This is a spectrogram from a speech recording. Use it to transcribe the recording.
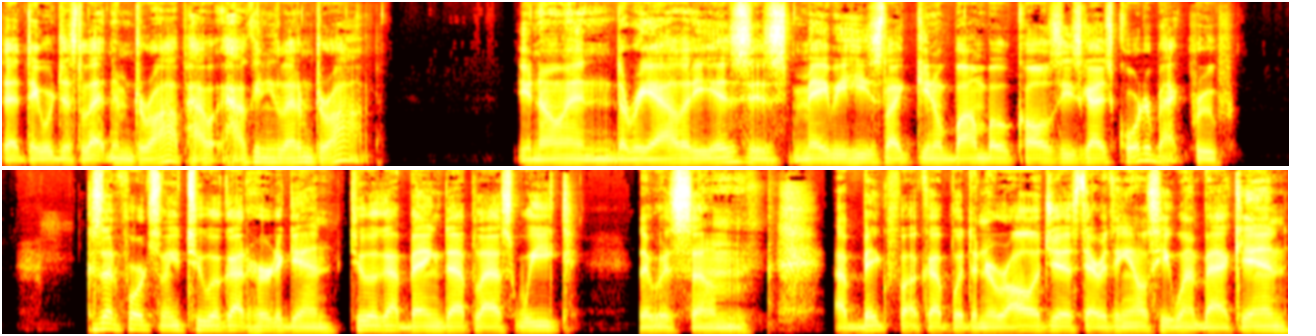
that they were just letting him drop. How how can you let him drop? You know, and the reality is, is maybe he's like, you know, Bombo calls these guys quarterback proof because unfortunately Tua got hurt again. Tua got banged up last week. There was some a big fuck up with the neurologist. Everything else, he went back in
